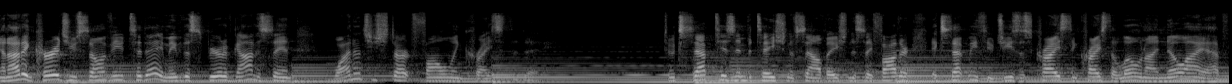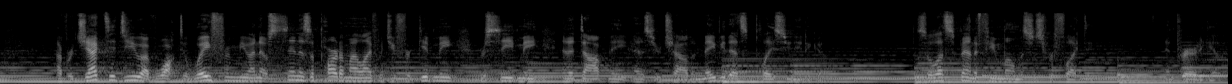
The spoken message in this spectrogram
And I'd encourage you, some of you today, maybe the Spirit of God is saying, why don't you start following Christ today? to accept his invitation of salvation, to say, Father, accept me through Jesus Christ and Christ alone. I know I have I've rejected you. I've walked away from you. I know sin is a part of my life. Would you forgive me, receive me, and adopt me as your child? And maybe that's the place you need to go. So let's spend a few moments just reflecting in prayer together.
